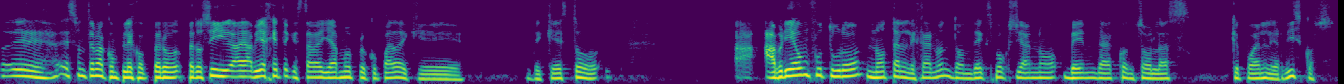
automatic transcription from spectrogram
Eh, es un tema complejo, pero, pero sí, había gente que estaba ya muy preocupada de que, de que esto... habría un futuro no tan lejano en donde Xbox ya no venda consolas que puedan leer discos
